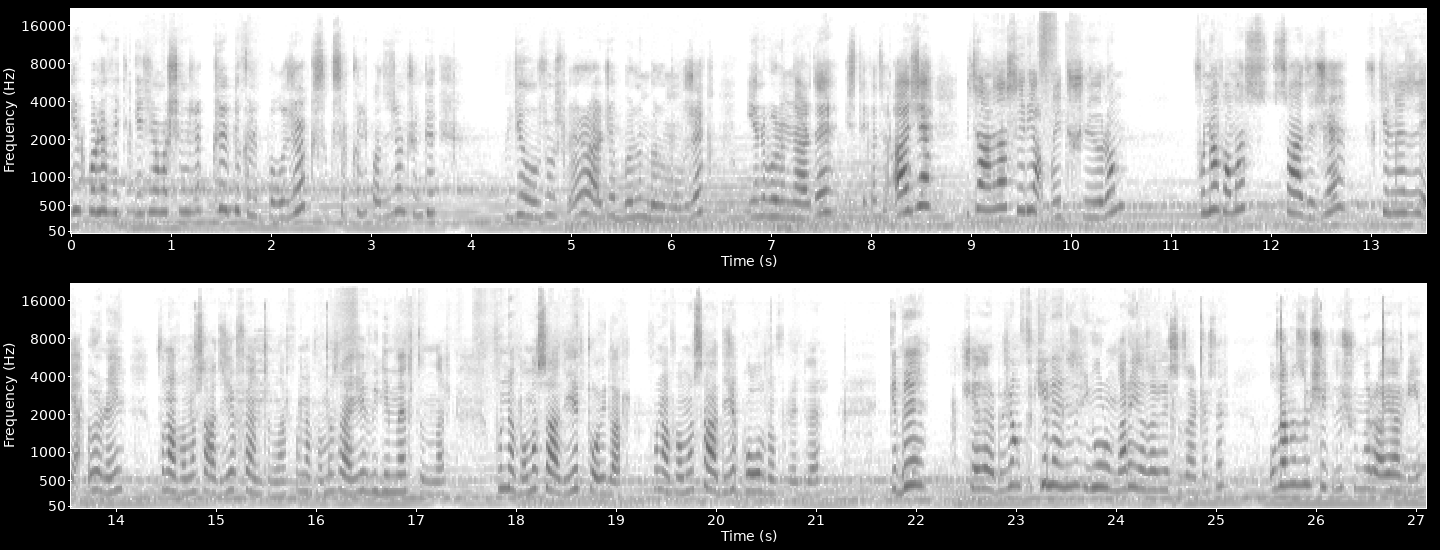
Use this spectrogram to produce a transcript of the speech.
ilk böyle video geceye başlayınca klipli klipli olacak. Sık sık klip atacağım çünkü video uzun sürer. Ayrıca bölüm bölüm olacak. Yeni bölümlerde istek atın. Ayrıca bir tane daha seri yapmayı düşünüyorum. FNAF ama sadece fikirlerinizi ya. Örneğin FNAF ama sadece Phantom'lar. FNAF ama sadece William Afton'lar. FNAF ama sadece Toy'lar. FNAF ama sadece Golden Freddy'ler. Gibi şeyler yapacağım. Fikirlerinizi yorumlara yazabilirsiniz arkadaşlar. O zaman hızlı bir şekilde şunları ayarlayayım.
